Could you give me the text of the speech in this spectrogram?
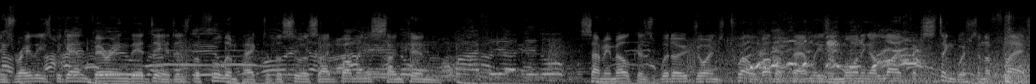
Israelis began burying their dead as the full impact of the suicide bombings sunk in. Sami Melka's widow joined 12 other families in mourning a life extinguished in a flash.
